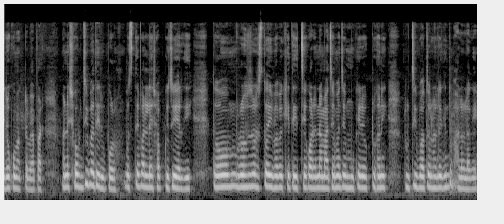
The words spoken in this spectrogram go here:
এরকম একটা ব্যাপার। মানে সবজিপাতির উপর, বুঝতে পারলে সব কিছুই আর কি। তো রোজ রোজ তো এইভাবে খেতে ইচ্ছে করে না, মাঝে মাঝে মুখের একটুখানি রুচি বোতল হলে কিন্তু ভালো লাগে।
